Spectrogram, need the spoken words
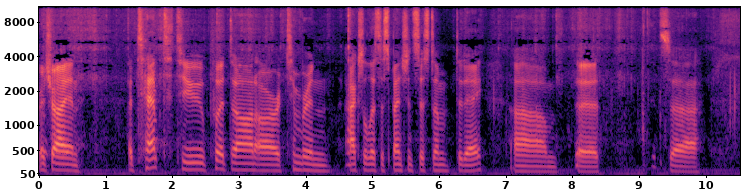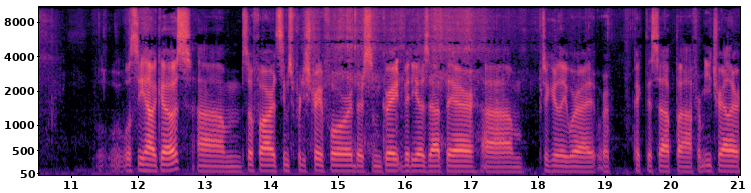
we're gonna try and attempt to put on our Timbren axle-less suspension system today. Um, the it's uh, we'll see how it goes. Um, so far, it seems pretty straightforward. There's some great videos out there, um, particularly where I where I picked this up uh, from eTrailer.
